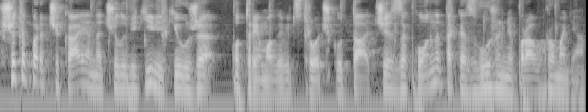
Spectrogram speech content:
Що тепер чекає на чоловіків, які вже отримали відстрочку, та чи законне таке звуження прав громадян?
